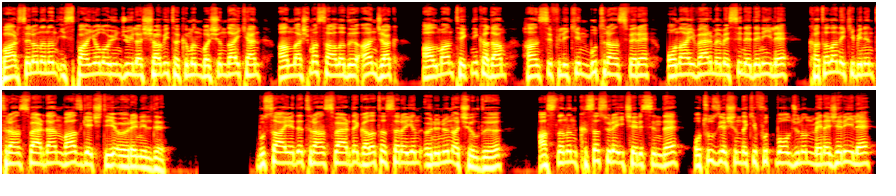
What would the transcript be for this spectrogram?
Barcelona'nın İspanyol oyuncuyla Xavi takımın başındayken anlaşma sağladığı ancak Alman teknik adam Hansi Flick'in bu transfere onay vermemesi nedeniyle Katalan ekibinin transferden vazgeçtiği öğrenildi. Bu sayede transferde Galatasaray'ın önünün açıldığı, Aslan'ın kısa süre içerisinde 30 yaşındaki futbolcunun menajeriyle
